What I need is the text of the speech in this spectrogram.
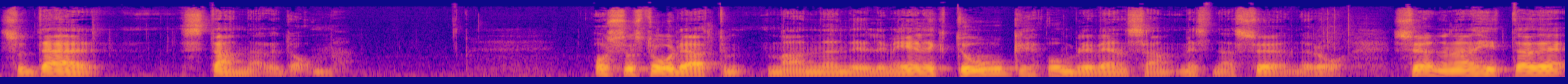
Så där stannade de. Och så står det att mannen Elimelek dog och blev ensam med sina söner. Och sönerna hittade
